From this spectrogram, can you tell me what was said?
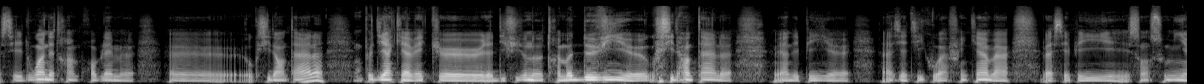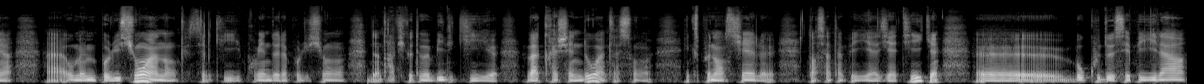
c'est loin d'être un problème occidental. On peut dire qu'avec la diffusion de notre mode de vie occidental vers des pays asiatiques ou africains, bah, bah, ces pays sont soumis à, à- aux mêmes pollutions, hein, donc celles qui proviennent de la pollution d'un trafic automobile qui va crescendo hein, de façon exponentielle dans certains pays asiatiques. Euh, beaucoup de ces pays-là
